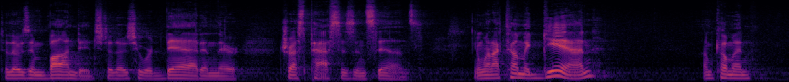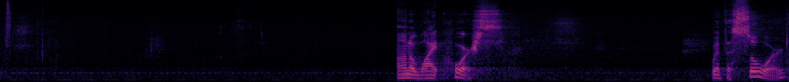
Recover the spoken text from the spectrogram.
to those in bondage, to those who are dead in their trespasses and sins. And when I come again, I'm coming on a white horse with a sword,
